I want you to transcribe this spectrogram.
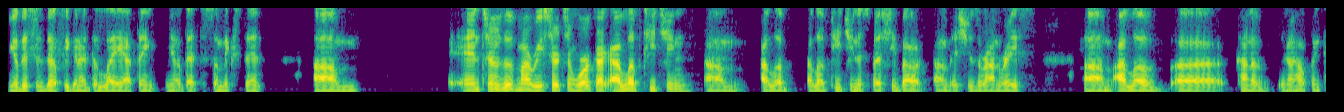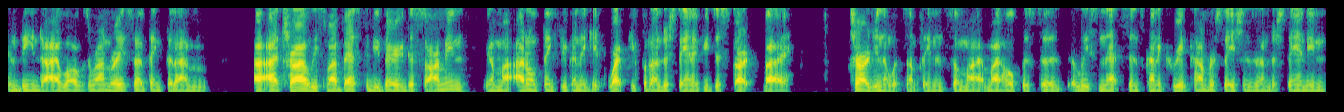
you know, this is definitely going to delay. I think you know that to some extent. Um, in terms of my research and work, I, I love teaching. Um, I love I love teaching, especially about um, issues around race. Um, I love uh, kind of you know helping convene dialogues around race. I think that I'm I, I try at least my best to be very disarming. You know, my, I don't think you're going to get white people to understand if you just start by charging them with something. And so my, my hope is to, at least in that sense, kind of create conversations and understanding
